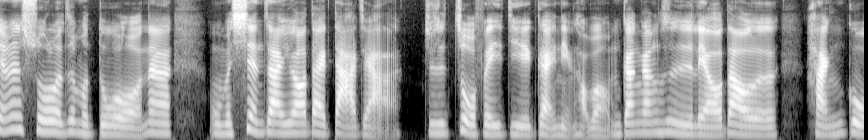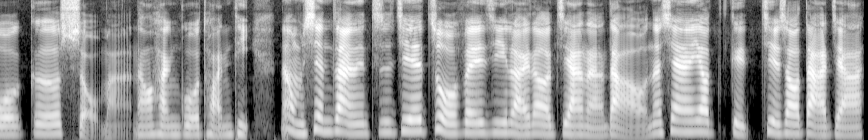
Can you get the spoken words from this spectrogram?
前面说了这么多，那我们现在又要带大家就是坐飞机的概念，好不好？我们刚刚是聊到了韩国歌手嘛，然后韩国团体，那我们现在呢直接坐飞机来到加拿大哦。那现在要给介绍大家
